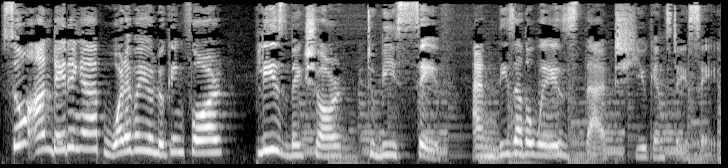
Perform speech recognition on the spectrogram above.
so on dating app, whatever you're looking for, please make sure to be safe. And these are the ways that you can stay safe.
